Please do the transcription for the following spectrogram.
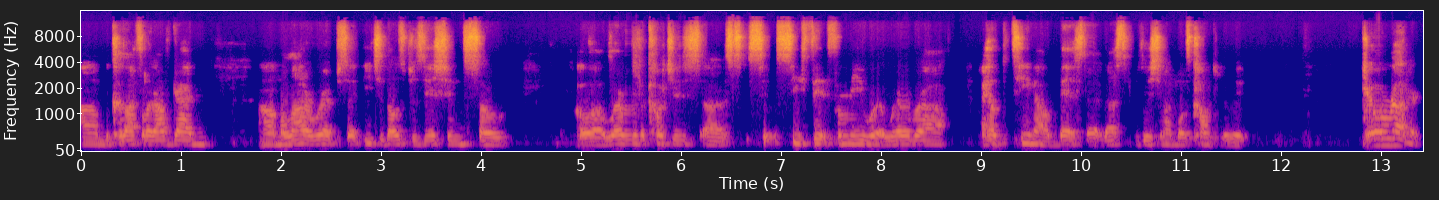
um, because I feel like I've gotten um, a lot of reps at each of those positions. So uh, wherever the coaches uh, see fit for me, wherever I, I help the team out best, that, that's the position I'm most comfortable with. Joe Rutter.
